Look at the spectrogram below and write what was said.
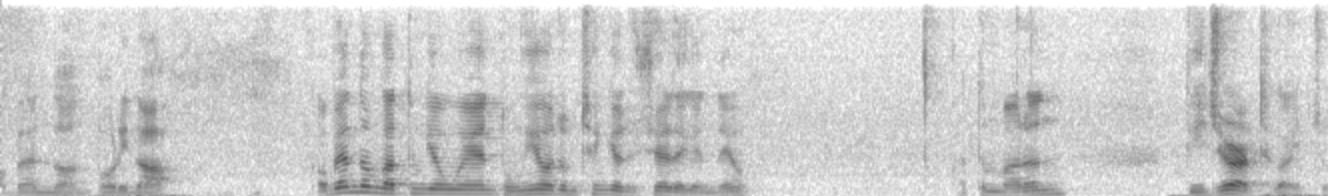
abandon. 버리다 abandon 같은 경우엔 동의어 좀 챙겨 주셔야 되겠네요. 같은 말은 desert가 있죠.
